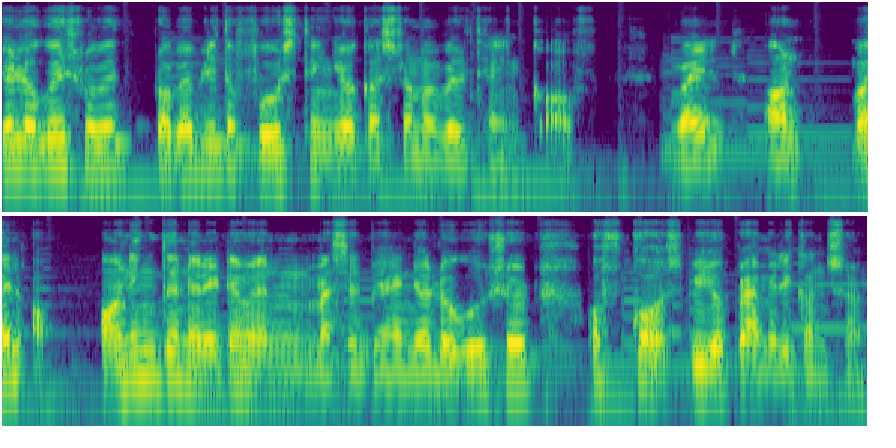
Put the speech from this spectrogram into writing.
your logo is prob- probably the first thing your customer will think of. While on while owning the narrative and message behind your logo should, of course, be your primary concern.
